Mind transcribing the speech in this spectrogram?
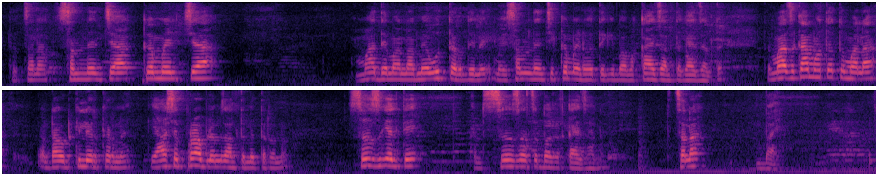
तर चला समजांच्या कमेंटच्या माध्यमाला मी उत्तर दिले. म्हणजे समजांची कमेंट होते की बाबा काय झालं काय झालं तर माझं काम होतं तुम्हाला डाऊट क्लिअर करणं. की असे प्रॉब्लेम झालं मित्रांनो. सहज गेलते आणि सहजाचं बघा काय झालं. चला बाय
